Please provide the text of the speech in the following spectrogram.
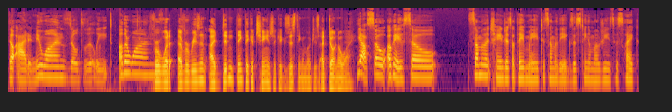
they'll add in new ones they'll delete other ones For whatever reason, I didn't think they could change like existing emojis. I don't know why. Yeah. So okay. So some of the changes that they've made to some of the existing emojis is like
